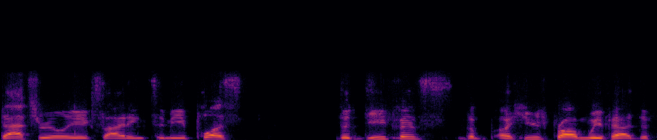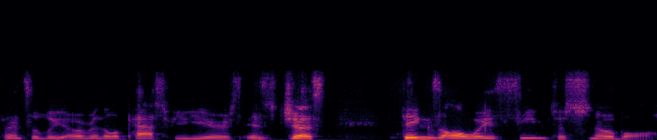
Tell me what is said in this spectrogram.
that's really exciting to me. Plus, the defense, the a huge problem we've had defensively over the past few years is just things always seem to snowball.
